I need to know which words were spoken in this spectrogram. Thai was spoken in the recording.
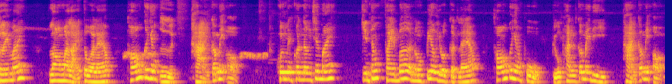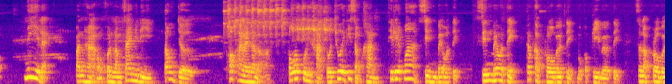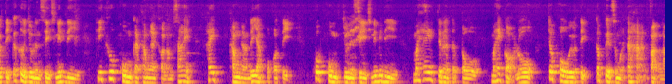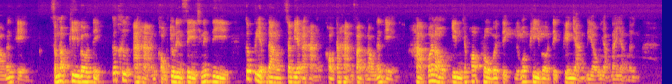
เคยไหมลองมาหลายตัวแล้ว ท้องก็ยังอืดถ่ายก็ไม่ออก คุณเป็นคนหนึ่งใช่ไหมกินทั้งไฟเบอร์นมเปรี้ยวโยเกิร์ตแล้ว ท้องก็ยังผูก ผิวพรรณก็ไม่ดี ถ่ายก็ไม่ออก นี่แหละ ปัญหาของคนลำไส้ไม่ดีต้องเจอ เพราะอะไรน่ะเหรอ เพราะว่าคุณขาดตัวช่วยที่สำคัญที่เรียกว่าซินไบโอติกซินไบโอติกเท่ากับโปรไบโอติกบวกกับพรีไบโอติกสำหรับโปรไบโอติกก็คือจุลินทรีย์ชนิดดี ที่ควบคุมการทำงานของลำไส้ ให้ทำงานได้อย่างปกติ ควบคุมจุลินทรีย์ชนิดไม่ดี ไม่ให้เจริญเติบโต ไม่ให้ก่อโรคเจ้าโปรไบโอติกก็เปรียบเสมือนทหารฝั่งเรานั่นเองสำหรับพรีไบโอติกก็คืออาหารของจุลินทรีย์ชนิดดี ก็เปรียบดังเสบียงอาหารของทหารฝั่งเรานั่นเอง หากว่าเรากินเฉพาะโปรไบโอติกหรือว่าพรีไบโอติกเพียงอย่างเดียวอย่างใดอย่างหนึ่ง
